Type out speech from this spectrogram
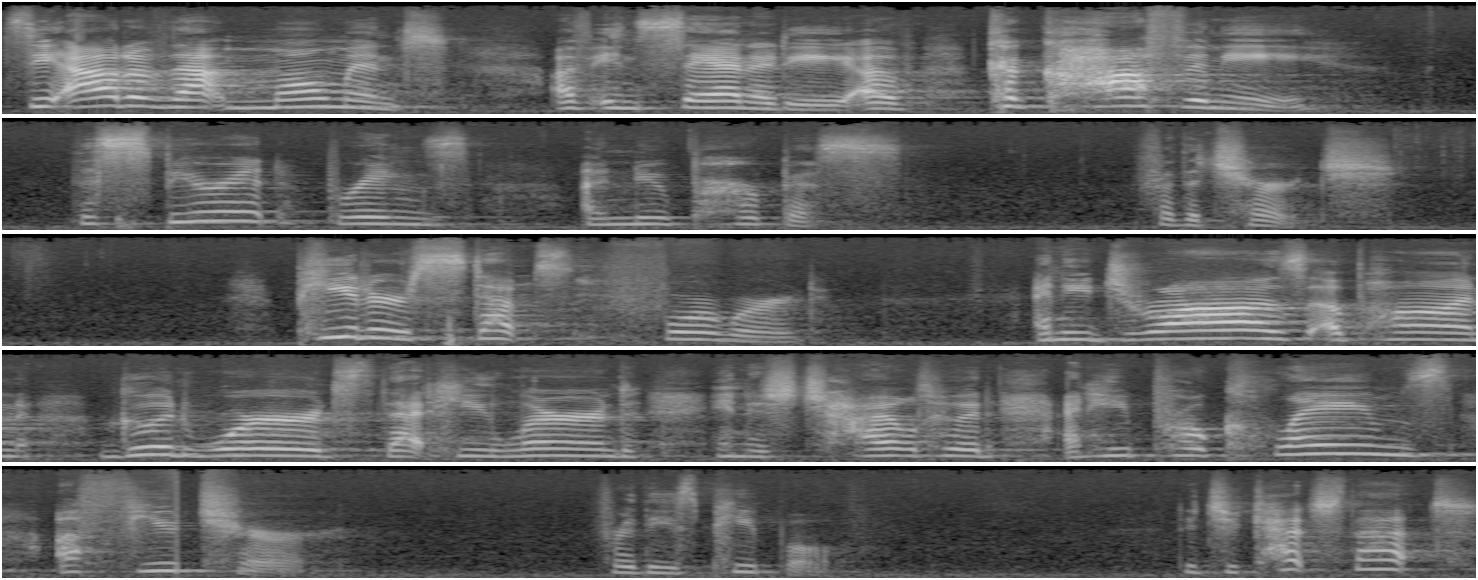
See, out of that moment of insanity, of cacophony, the Spirit brings a new purpose for the church. Peter steps forward and he draws upon good words that he learned in his childhood and he proclaims a future for these people. Did you catch that?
